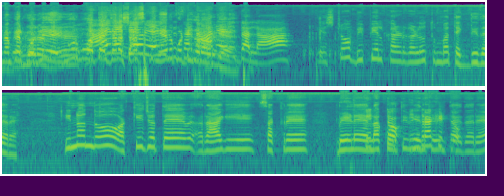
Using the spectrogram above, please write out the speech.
ನಮ್ ಕೈ ಕೊಡ್ಲಿ. ಇನ್ನೂರ ಮೂವತ್ತೈದು ಜನ ರಾಯರೆಡ್ಡಿ ಅವ್ರು ಶಾಸಕರು ಏನು ಹೇಳಿದ್ದು ಕೊಟ್ಟಿದ್ದಾರೆ ನಾನು ಅವ್ರಿಗೆ ಹೇಳಿದ್ದಲ್ಲ. ಎಷ್ಟೋ ಬಿ ಪಿ ಎಲ್ ಕಾರ್ಡ್ಗಳು ತುಂಬಾ ತೆಗ್ದಿದ್ದಾರೆ. ಇನ್ನೊಂದು ಅಕ್ಕಿ ಜೊತೆ ರಾಗಿ ಸಕ್ಕರೆ ಬೇಳೆ ಎಲ್ಲ ಕಿಟ್ಟು, ಕೊಡ್ತೀವಿ ಅಂತ ಇಂದಿರಾ ಹೇಳ್ತಾ ಕಿಟ್ಟು. ಇದ್ದಾರೆ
